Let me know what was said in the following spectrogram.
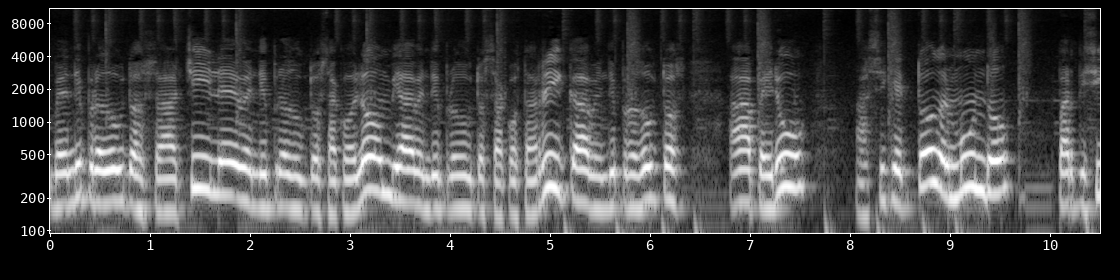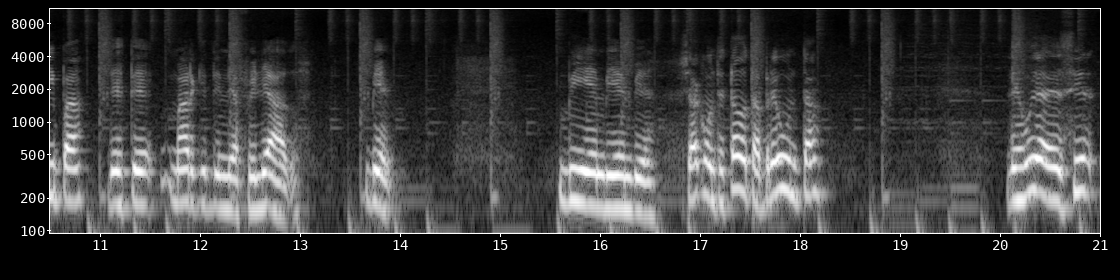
Vendí productos a Chile, vendí productos a Colombia, vendí productos a Costa Rica, vendí productos a Perú. Así que todo el mundo participa de este marketing de afiliados. Bien. Bien, bien, bien. Ya contestado esta pregunta, les voy a decir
